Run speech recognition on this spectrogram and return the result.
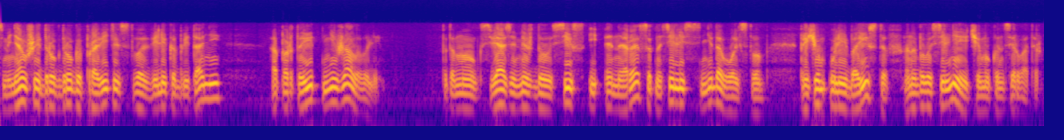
Сменявшие друг друга правительства Великобритании апартеид не жаловали, потому к связи между СИС и НРС относились с недовольством, причем у лейбористов оно было сильнее, чем у консерваторов.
